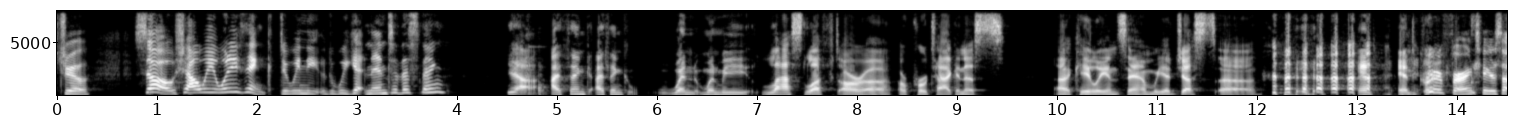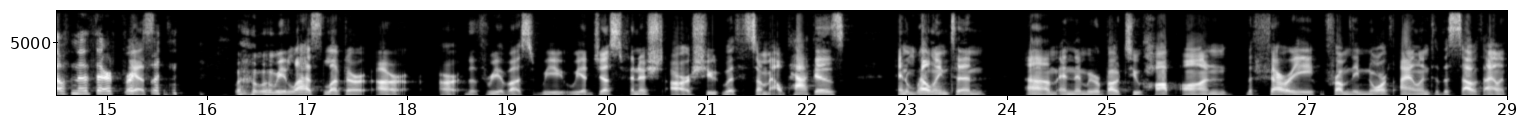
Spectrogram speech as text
true. So, shall we? What do you think? Do we need? Do we getting into this thing? Yeah, I think I think when when we last left our uh, our protagonists, uh, Kaylee and Sam, we had just uh, and and You're referring to yourself in the third Yes. when we last left our, our our the three of us, we we had just finished our shoot with some alpacas in Wellington. Um, and then we were about to hop on the ferry from the North Island to the South Island.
